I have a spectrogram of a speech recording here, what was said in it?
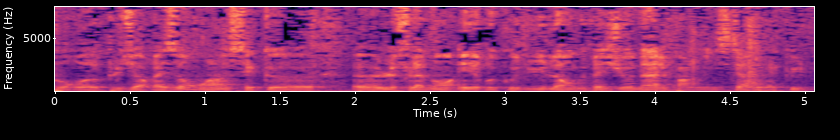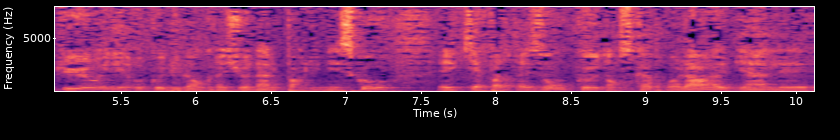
pour euh, plusieurs raisons. hein. C'est que euh, le flamand est reconnu langue régionale par le ministère de la Culture, il est reconnu langue régionale par l'UNESCO, et qu'il n'y a pas de raison que dans ce cadre-là, eh bien, les-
